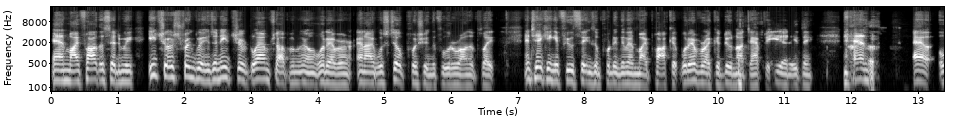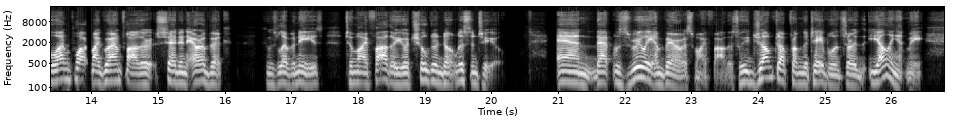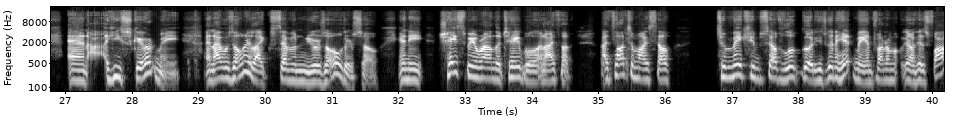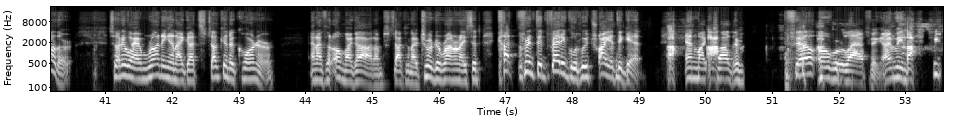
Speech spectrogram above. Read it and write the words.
And my father said to me, "Eat your string beans and eat your lamb chop and you know whatever." And I was still pushing the food around the plate and taking a few things and putting them in my pocket, whatever I could do not to have to eat anything. And at one point, my grandfather said in Arabic, he was Lebanese, to my father, "Your children don't listen to you." And that was really embarrassed my father. So he jumped up from the table and started yelling at me and he scared me. And I was only like seven years old or so. And he chased me around the table. And I thought, I thought to myself, to make himself look good, he's going to hit me in front of you know his father. So anyway, I'm running and I got stuck in a corner. And I thought, oh my God, I'm stuck. And I turned around and I said, cut printed very good. We try it again. and my father fell over laughing. I mean, he,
